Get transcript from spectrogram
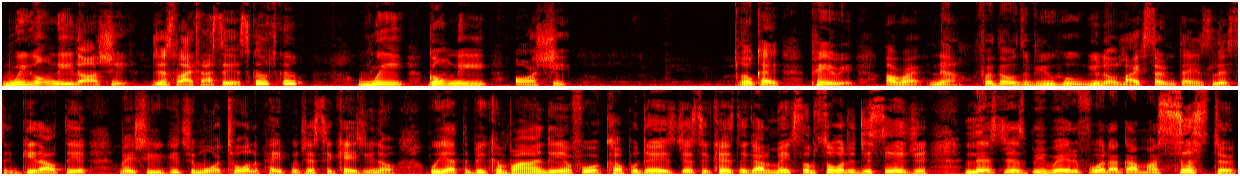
We to need our shit. Just like I said, scoop, scoop. We to need our shit. Okay, period. All right, now for those of you who you know like certain things, listen, get out there. Make sure you get your more toilet paper just in case you know we have to be combined in for a couple days, just in case they got to make some sort of decision. Let's just be ready for it. I got my sister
